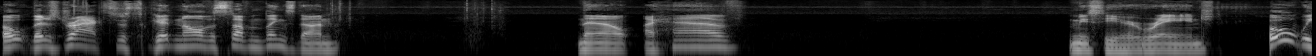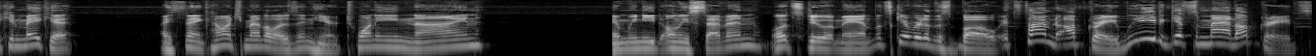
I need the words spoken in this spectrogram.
Oh, there's Drax just getting all his stuff and things done. Now, I have. Let me see here. Ranged. Oh, we can make it. I think. How much metal is in here? 29. And we need only seven? Let's do it, man. Let's get rid of this bow. It's time to upgrade. We need to get some mad upgrades.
